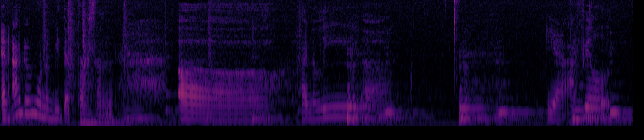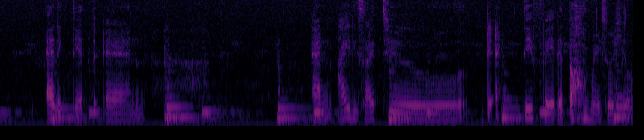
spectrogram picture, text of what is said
And I don't wanna be that person. Uh, finally uh, yeah I feel addicted and and I decide to deactivate all my social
